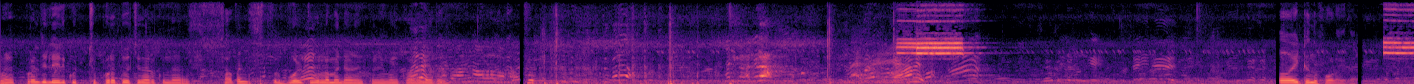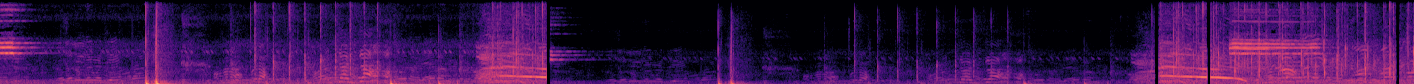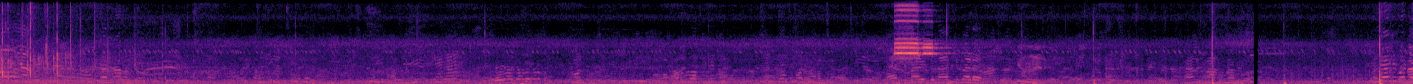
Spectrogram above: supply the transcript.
മലപ്പുറം ജില്ലയിൽ കുച്ചപ്പുറത്ത് വെച്ച് നടക്കുന്ന സെവൻസ് ഫുട്ബോൾ ടൂർണമെന്റാണ് ഇപ്പോൾ നിങ്ങൾ കാണുന്നത്. ആയിട്ടൊന്ന് ഫോളോ ചെയ്താൽ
